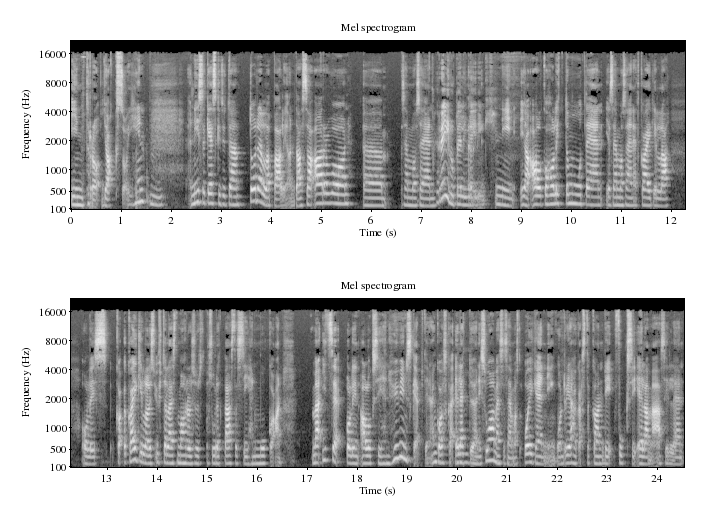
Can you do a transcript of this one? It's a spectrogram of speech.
introjaksoihin. Mm. Niissä keskitytään todella paljon tasa-arvoon, öö, semmoiseen... Reilu pelimeininki. Niin, ja alkoholittomuuteen ja semmoiseen, että kaikilla olisi, ka- kaikilla olisi yhtäläiset mahdollisuudet päästä siihen mukaan. Mä itse olin aluksi siihen hyvin skeptinen, koska elettyäni Suomessa semmoista oikein niin kuin riehakasta kandi fuksi elämää silleen.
